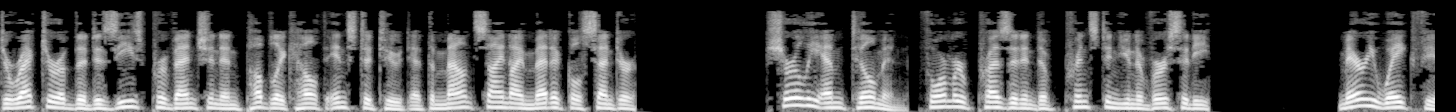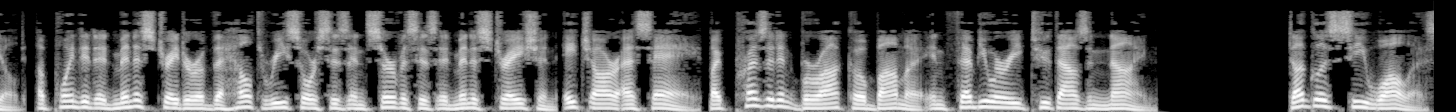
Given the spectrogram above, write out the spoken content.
director of the Disease Prevention and Public Health Institute at the Mount Sinai Medical Center Shirley M. Tilghman, former president of Princeton University Mary Wakefield, appointed Administrator of the Health Resources and Services Administration by President Barack Obama in February 2009 Douglas C. Wallace,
